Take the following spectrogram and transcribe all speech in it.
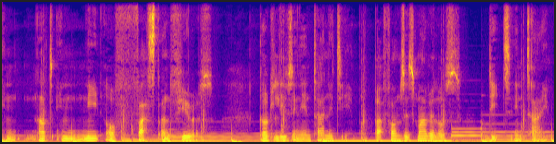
in, not in need of fast and furious. God lives in eternity but performs his marvelous deeds in time.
